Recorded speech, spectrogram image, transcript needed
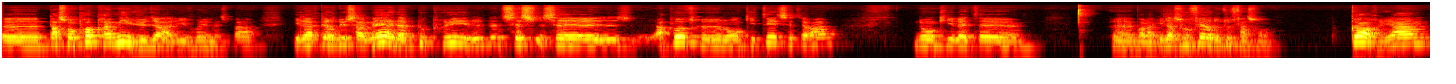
euh, par son propre ami Judas livré, n'est-ce pas? Il a perdu sa mère, il a tout pris, ses, apôtres l'ont quitté, etc. Donc il était, euh, voilà, il a souffert de toute façon, corps et âme,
